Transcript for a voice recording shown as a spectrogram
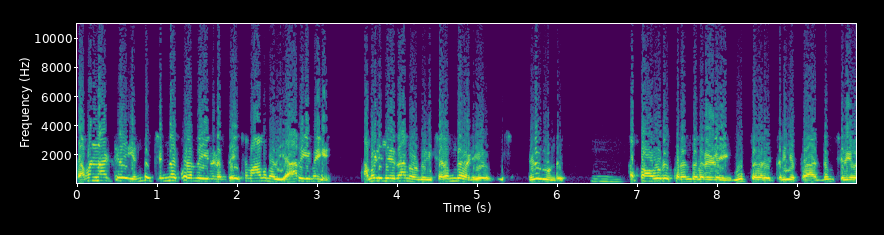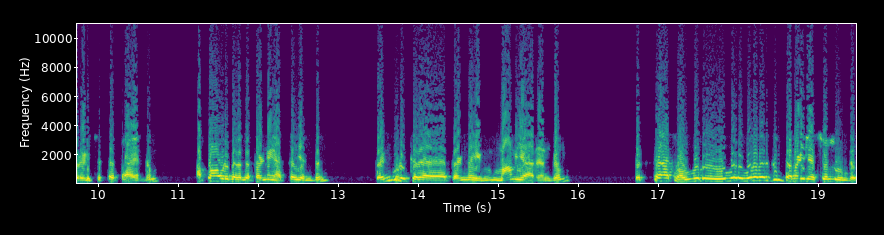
தமிழ்நாட்டிலே எந்த சின்ன குழந்தையினிடம் பேசினாலும் அது யாரையுமே தமிழிலே தான் ஒரு மிக சிறந்த வழி ம், அப்பாவோடு பிறந்தவர்களை மூத்தவரை பெரியப்பா என்றும் சிறியவர்களை சித்தப்பா என்றும் அப்பாவோடு பிறந்த பெண்ணை அத்தை என்றும் பெண் கொடுக்கிற பெண்ணை மாமியார் என்றும் ஒவ்வொரு ஒவ்வொரு உறவிற்கும் தமிழிலே சொல் உண்டு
